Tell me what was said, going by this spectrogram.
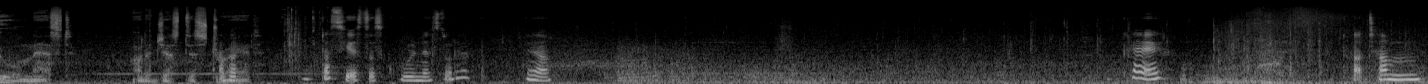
Ghoul nest. Ought to just destroy Aber- it. Das hier ist das Coolnest, oder? Ja. Okay. Tatam.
